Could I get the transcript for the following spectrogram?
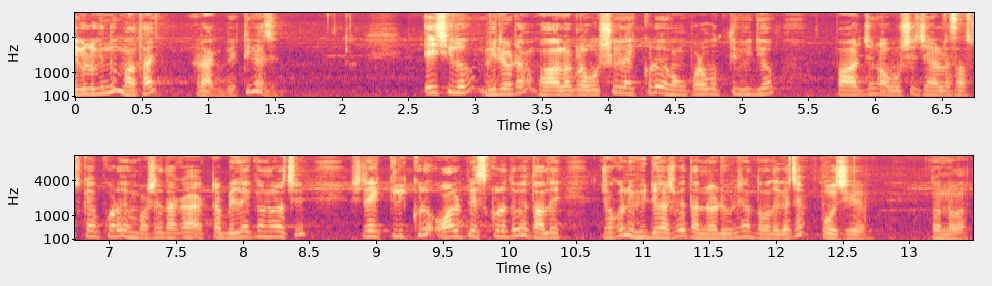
এগুলো কিন্তু মাথায় রাখবে, ঠিক আছে? এই ছিল ভিডিওটা। ভালো লাগলে অবশ্যই লাইক করো এবং পরবর্তী ভিডিও পাওয়ার জন্য অবশ্যই চ্যানেলটা সাবস্ক্রাইব করো এবং পাশে থাকা একটা বেল আইকন আছে সেটা ক্লিক করে অল প্রেস করে দেবে, তাহলে যখনই ভিডিও আসবে তার নোটিফিকেশন তোমাদের কাছে পৌঁছে যাবে। ধন্যবাদ।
